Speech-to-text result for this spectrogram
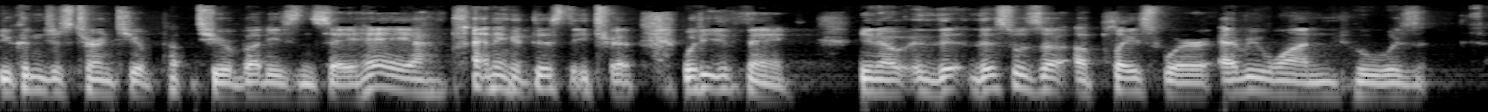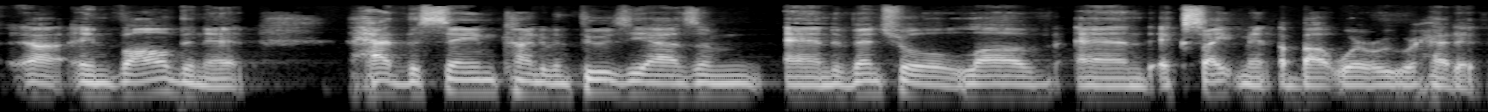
you couldn't just turn to your, to your buddies and say, Hey, I'm planning a Disney trip. What do you think? You know, th- this was a, a, place where everyone who was uh, involved in it had the same kind of enthusiasm and eventual love and excitement about where we were headed.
